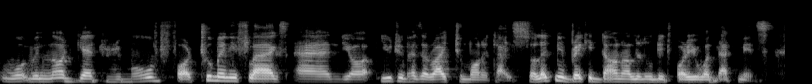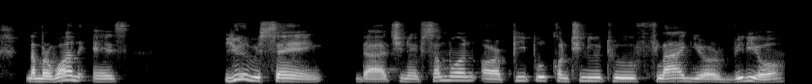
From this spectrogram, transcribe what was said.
will not get removed for too many flags and your youtube has a right to monetize. So let me break it down a little bit for you what that means. Number one is youtube is saying that you know if someone or people continue to flag your video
